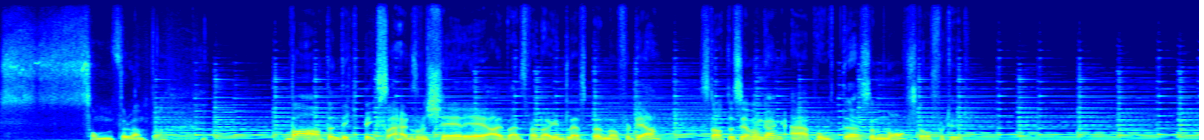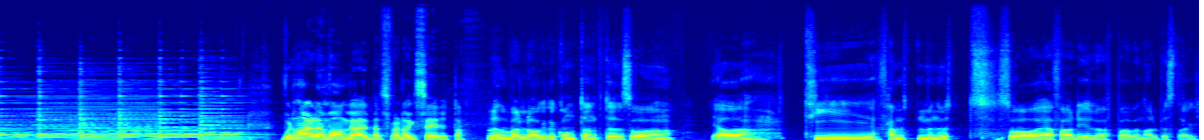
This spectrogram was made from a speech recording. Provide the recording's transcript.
Som forventa. Hva annet enn dickpics er det som skjer i arbeidshverdagen til Espen nå for tida? Statusgjennomgang er punktet som nå står for tur. Hvordan er det en vanlig arbeidshverdag ser ut, da? Det er bare å lage det contentet, så ja 10-15 minutter, så er jeg ferdig i løpet av en arbeidsdag.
